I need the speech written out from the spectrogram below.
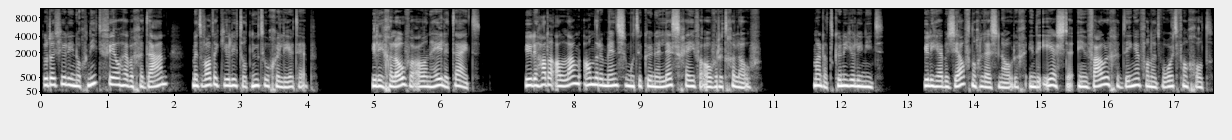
doordat jullie nog niet veel hebben gedaan met wat ik jullie tot nu toe geleerd heb. Jullie geloven al een hele tijd. Jullie hadden al lang andere mensen moeten kunnen lesgeven over het geloof. Maar dat kunnen jullie niet. Jullie hebben zelf nog les nodig in de eerste, eenvoudige dingen van het woord van God.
